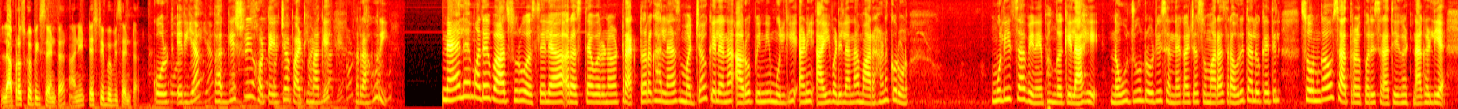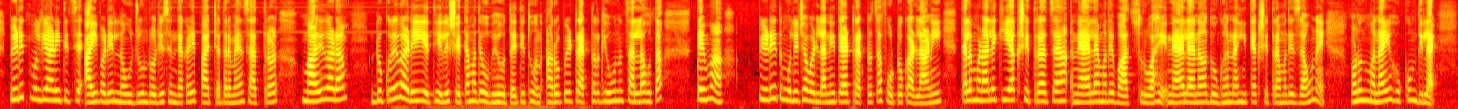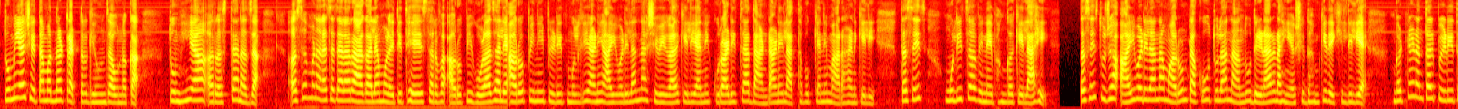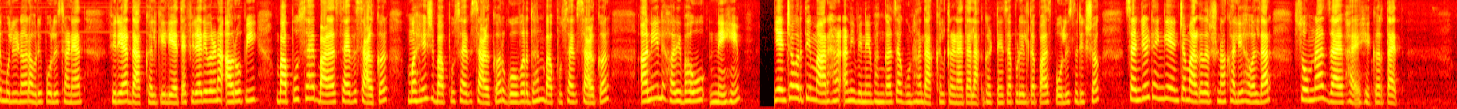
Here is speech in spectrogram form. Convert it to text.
Laparoscopic centre आणि test tube baby centre court area Bhagyashree हॉटेलच्या पाठीमागे राहुरी. न्यायालयामध्ये वाद सुरू असलेल्या रस्त्यावरनं ट्रॅक्टर घालण्यास मज्जाव केल्यानं आरोपींनी मुलगी आणि आई वडिलांना मारहाण करून मुलीचा विनयभंग केला आहे. नऊ जून रोजी संध्याकाळच्या सुमारास राहुरी तालुक्यातील सोनगाव सातरळ परिसरात ही घटना घडली आहे. पीडित मुलगी आणि तिचे आई वडील नऊ जून रोजी संध्याकाळी पाचच्या दरम्यान सातरळ माळीवाडा डुकरेवाडी येथील शेतामध्ये उभे होते. तिथून आरोपी ट्रॅक्टर घेऊन चालला होता. तेव्हा पीडित मुलीच्या वडिलांनी त्या ट्रॅक्टरचा फोटो काढला आणि त्याला म्हणाले की या क्षेत्राचा न्यायालयामध्ये वाद सुरू आहे. न्यायालयानं दोघांनाही त्या क्षेत्रामध्ये जाऊ नये म्हणून मनाई हुकूम दिलाय. तुम्ही या शेतामधनं ट्रॅक्टर घेऊन जाऊ नका. तुम्ही या रस्त्यानं जा. असं म्हणाल्याचा त्याला राग आल्यामुळे तिथे सर्व आरोपी गोळा झाले. आरोपींनी पीडित मुलगी आणि आई वडिलांना शिवीगाळ केली आणि कुराडीचा दांडा आणि लाथाबुक्क्यांनी मारहाण केली. तसेच मुलीचा विनयभंग केला आहे. तसेच तुझ्या आई वडिलांना मारून टाकू तुला नांदू देणार नाही अशी धमकी देखील दिली आहे. घटनेनंतर पीडित मुलीनं रावरी पोलीस ठाण्यात फिर्याद दाखल केली आहे. त्या फिर्यादीवरनं आरोपी बापूसाहेब बाळासाहेब साळकर महेश बापूसाहेब साळकर गोवर्धन बापूसाहेब साळकर अनिल हरिभाऊ नेहे यांच्यावरती मारहाण आणि विनयभंगाचा गुन्हा दाखल करण्यात आला. घटनेचा पुढील तपास पोलीस निरीक्षक संजय ठेंगे यांच्या मार्गदर्शनाखाली हवालदार सोमनाथ जायभाय हे करतायत.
